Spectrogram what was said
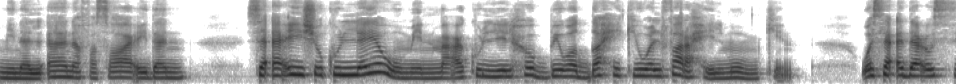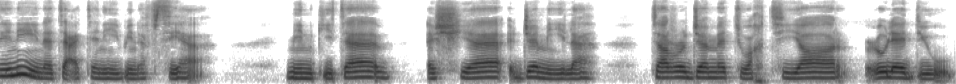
من الآن فصاعدا سأعيش كل يوم مع كل الحب والضحك والفرح الممكن، وسأدع السنين تعتني بنفسها. من كتاب أشياء جميلة. ترجمة واختيار علا ديوب.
